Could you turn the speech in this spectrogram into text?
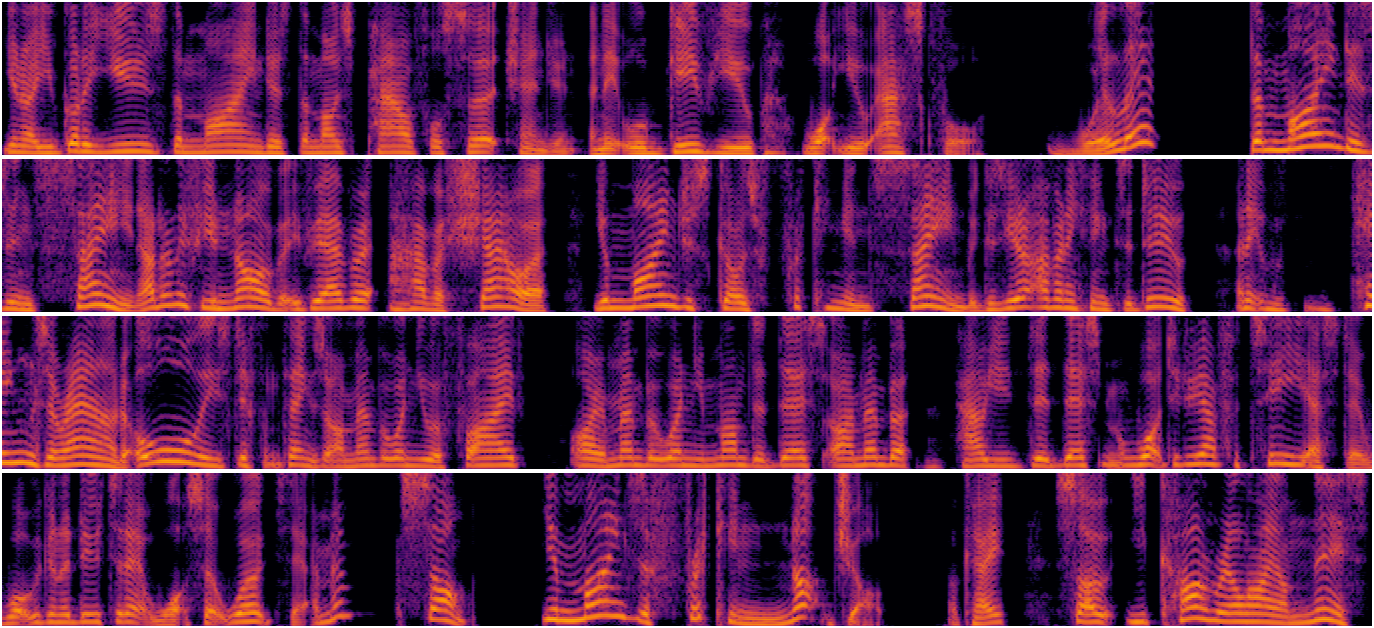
you know, you've got to use the mind as the most powerful search engine and it will give you what you ask for. Will it? The mind is insane. I don't know if you know, but if you ever have a shower, your mind just goes freaking insane because you don't have anything to do and it hangs around all these different things. I remember when you were five. I remember when your mum did this. I remember how you did this. What did you have for tea yesterday? What are we going to do today? What's at work today? I remember a song. Your mind's a freaking nut job. Okay. So you can't rely on this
